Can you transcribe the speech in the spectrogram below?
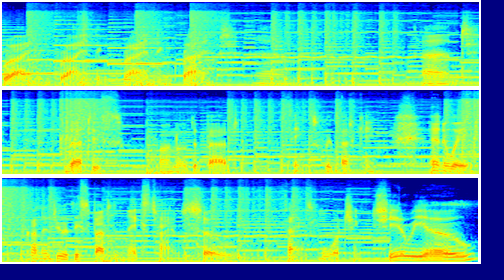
grind and grind and grind and grind. Um, and that is one of the bad things with that game. Anyway, I'm gonna do this battle next time, so thanks for watching. Cheerio!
